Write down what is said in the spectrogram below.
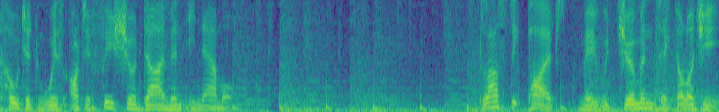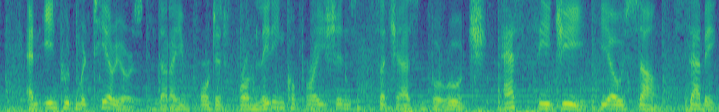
coated with artificial diamond enamel. Plastic pipes made with German technology and input materials that are imported from leading corporations such as Borouge, SCG, Hyosung, Sabic.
